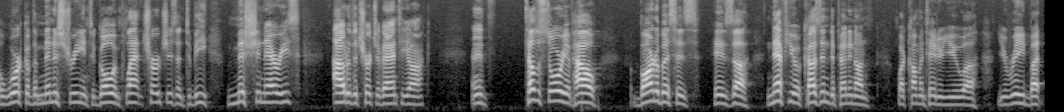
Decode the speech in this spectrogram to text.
work of the ministry and to go and plant churches and to be missionaries out of the church of Antioch. And it tells the story of how Barnabas, his, his uh, nephew or cousin, depending on what commentator you, uh, you read, but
